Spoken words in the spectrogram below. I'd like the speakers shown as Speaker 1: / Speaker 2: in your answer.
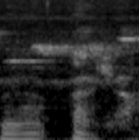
Speaker 1: 学败家，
